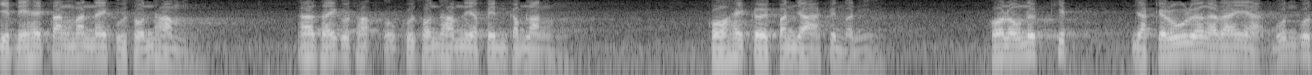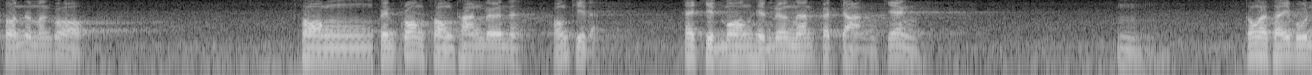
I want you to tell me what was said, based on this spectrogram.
จิตนี้ให้ตั้งมั่นในกุศลธรรม อาศัยกุศลธรรมเนี่ยเป็นกำลัง ก็ให้เกิดปัญญาขึ้นมานี้ พอเรานึกคิด อยากจะรู้เรื่องอะไร อะ บุญกุศลนั้นมันก็ ส่องเป็นกล้องส่องทางเดินน่ะของจิตอะ ให้จิตมองเห็นเรื่องนั้นกระจ่างแจ้ง อืม ต้องอาศัยบุญ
